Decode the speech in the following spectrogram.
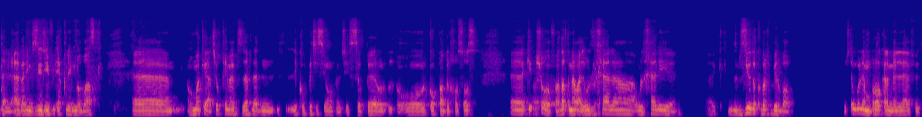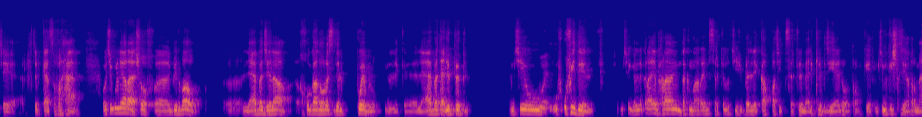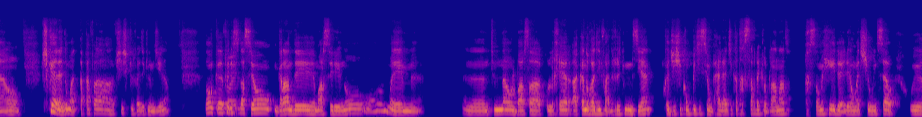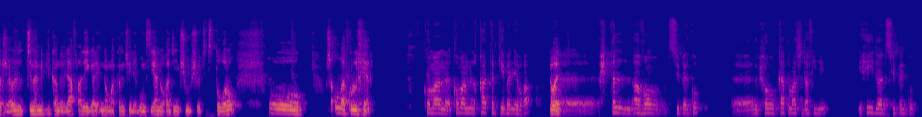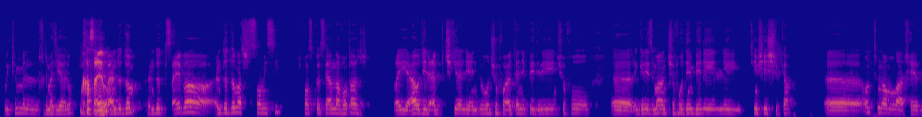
تاع اللعابة اللي مزيوجين في الإقليم الباسك. آه، هما كيعطيو قيمة بزاف لهاد les compétitions فهمتي السوبر وال- والكوبا بالخصوص. آه،. شوف هضرت مع واحد ولد الخالة ولد خالي آه، مزيودو كبر في بيلباو مش تنقول له مبروك المعلم فهمتي رحت الكاس وفرحان و تيقول لي راه شوف آه، بيلباو آه، اللعابة ديالها خوغادوريس ديال بويبلو قال لك آه، لعابة تاع لو بوبل فهمتي وفيديل فهمتي قال لك راه بحال داك النهار يا مسركل تيبان ليه كابا تيتسركل مع الكلب ديالو ترونكيل فهمتي ما كاينش اللي تيهضر معاهم. شكال عندهم واحد الثقافة في شي شكل في هذيك المدينة. donc félicitations grande مارسيلينو المهم نتمناو البارسا كل خير. آه، كانوا غاديين في واحد ال rythme مزيان. كتجي شي compétition بحال هادي كتخسر ديك البلانات. خصهم يحيدوا عليهم هادشي وينساو ويرجعوا لل dynamique اللي كانوا عليها في لا ليغا لأنه ما كانوا تيلعبوا مزيان وغادي يمشيو يمشيو تتطوروا وان شاء الله كل خير. كومان كومان لقى التركيبة اللي بغا. oui. آه، حتى ال avant super coupe ربحوا 4 matchs d'affilée يحيدوا هاد ال super coupe ويكمل الخدمة ديالو. واخا صعيبة. عنده deux عنده صعيبه عنده deux matchs sans ميسي je pense que c'est un avantage غيعاود يلعب بالتشكيلة اللي عنده. نشوفوا عاوتاني بيدري نشوفوا آه غريزمان نشوفوا ديمبيلي اللي تيمشي الشبكه آه ونتمنى من الله الخير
